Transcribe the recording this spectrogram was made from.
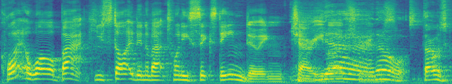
quite a while back. You started in about 2016 doing charity live yeah, streams. no, that was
